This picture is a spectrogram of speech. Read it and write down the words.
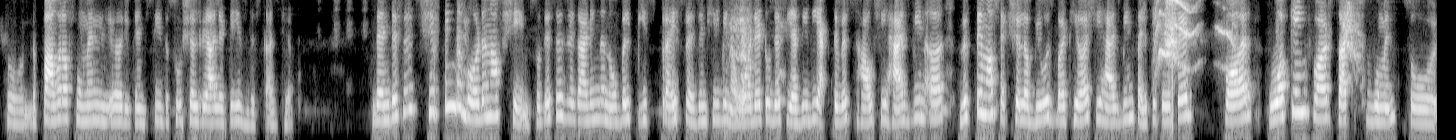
So the power of women here, you can see the social reality is discussed here. Then this is shifting the burden of shame. So this is regarding the Nobel Peace Prize presently been awarded to this Yazidi activist, how she has been a victim of sexual abuse, but here she has been felicitated for working for such women. So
